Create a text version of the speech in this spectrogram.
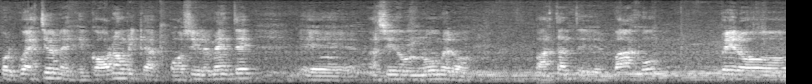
por cuestiones económicas posiblemente, eh, ha sido un número bastante bajo, pero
